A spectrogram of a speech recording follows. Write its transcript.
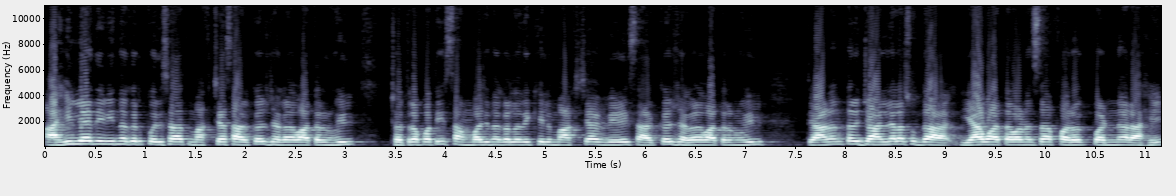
अहिल्यादेवी नगर परिसरात मागच्या सारखंच ढगाळ वातावरण होईल. छत्रपती संभाजीनगरला देखील मागच्या वेळेसारखंच ढगाळ वातावरण होईल. त्यानंतर जालन्याला सुद्धा या वातावरणाचा फरक पडणार आहे.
